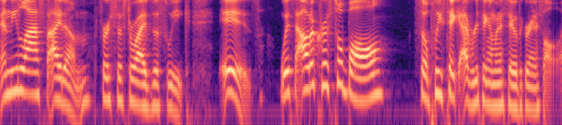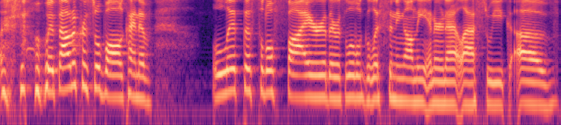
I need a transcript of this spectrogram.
And the last item for Sister Wives this week is without a crystal ball. So, please take everything I'm going to say with a grain of salt. So, without a crystal ball, kind of lit this little fire. There was a little glistening on the internet last week of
